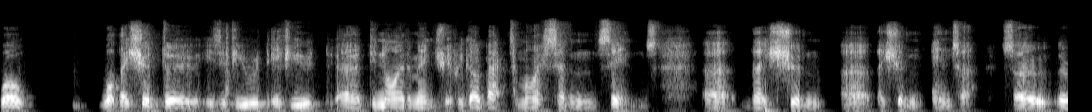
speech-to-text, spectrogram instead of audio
well, what they should do is if you if you uh, deny them entry, if we go back to my seven sins, uh, they shouldn't uh, they shouldn't enter. So the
